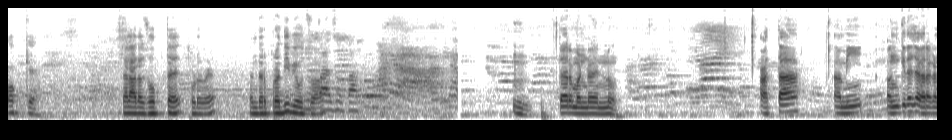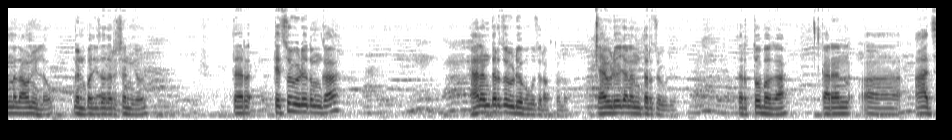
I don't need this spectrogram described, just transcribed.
ओके. चला आता झोपतंय थोडं वेळ. नंतर प्रदीप येऊचो हा. झोपा. तर मंडळींनो आता आम्ही अंकिताच्या घराकडनं जाऊन येलो गणपतीचं दर्शन घेऊन. तर त्याचो व्हिडिओ तुमका ह्यानंतरचो व्हिडिओ बघूचो लागतलो. ह्या व्हिडिओच्या नंतरचो व्हिडिओ. तर तो बघा कारण आज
